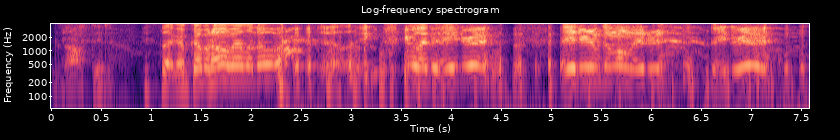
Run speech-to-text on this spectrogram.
exhausted." He's like, I'm coming home, Eleanor. he was like, Adrian, Adrian, come home, Adrian, Adrian.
